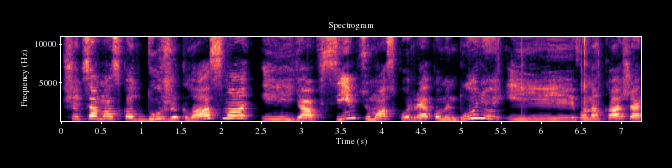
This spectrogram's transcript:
що ця маска дуже класна, і я всім цю маску рекомендую. І вона каже,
